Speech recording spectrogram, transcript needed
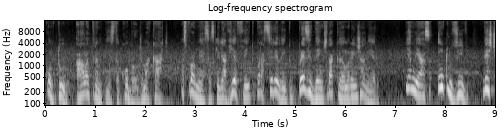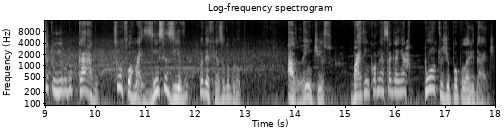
Contudo, a ala trampista cobrou de McCarthy as promessas que ele havia feito para ser eleito presidente da Câmara em janeiro e ameaça, inclusive, destituí-lo do cargo se não for mais incisivo na defesa do grupo. Além disso, Biden começa a ganhar pontos de popularidade.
